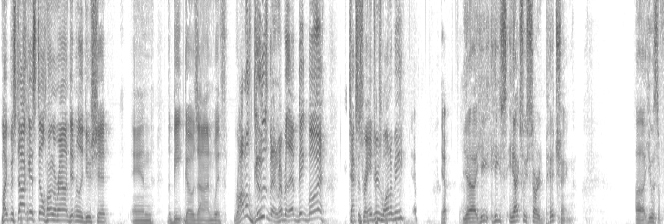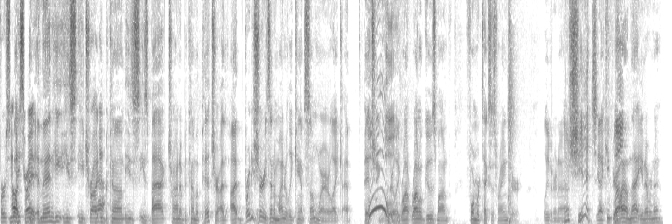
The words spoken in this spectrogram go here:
Mike Moustakas still hung around, didn't really do shit. And the beat goes on with Ronald Guzman. Remember that big boy? Texas Rangers wannabe? Yep. Yep. Yeah, he he's he actually started pitching. Uh, he was the first No, baseman, right. and then he he's he tried Yeah. to become he's he's back trying to become a pitcher. I, I'm pretty sure he's in a minor league camp somewhere, like a pitching. Ooh. Really, Ron, Ronald Guzman, former Texas Ranger, believe it or not. No shit. Yeah, keep your Well, eye on that. You never know.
